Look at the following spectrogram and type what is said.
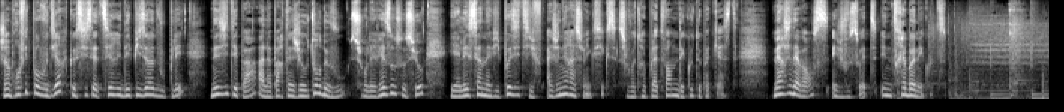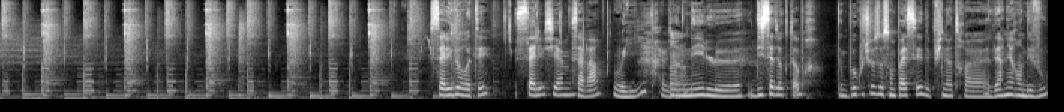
j'en profite pour vous dire que si cette série d'épisodes vous plaît, n'hésitez pas à la partager autour de vous sur les réseaux sociaux et à laisser un avis positif à Génération XX sur votre plateforme d'écoute de podcast. Merci d'avance et je vous souhaite une très bonne écoute. Salut Dorothée. Salut Siam. Ça va? Oui, très bien. On est le 17 octobre. Donc beaucoup de choses se sont passées depuis notre euh, dernier rendez-vous.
